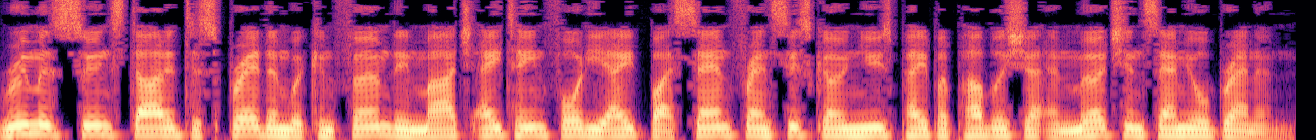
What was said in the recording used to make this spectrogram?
Rumors soon started to spread and were confirmed in March 1848 by San Francisco newspaper publisher and merchant Samuel Brannan.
